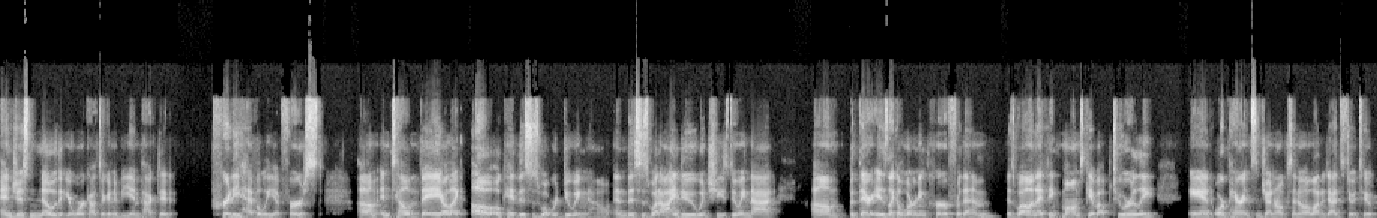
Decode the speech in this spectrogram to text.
And just know that your workouts are going to be impacted pretty heavily at first um, until they are like, oh, okay, this is what we're doing now. And this is what I do when she's doing that. Um, but there is like a learning curve for them as well. And I think moms give up too early and or parents in general, because I know a lot of dads do it too.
